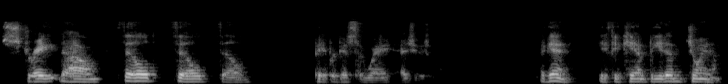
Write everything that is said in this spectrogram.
straight down, filled, filled, filled. Paper gets their way as usual. Again, if you can't beat them, join them.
